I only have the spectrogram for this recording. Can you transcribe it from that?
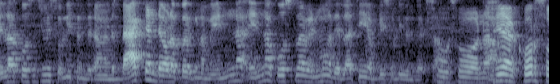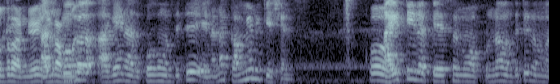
எல்லா கோர்சஸுமே சொல்லி தந்துடுறாங்க. இந்த பேக் அண்ட் டெவலப்பருக்கு நம்ம என்ன என்ன கோர்ஸ்லாம் வேணுமோ அது எல்லாத்தையும் அப்படி சொல்லி தந்துருக்காங்க ஸோ நிறைய கோர்ஸ் சொல்கிறாங்க அது போக அகைன் அது போக வந்துட்டு என்னன்னா கம்யூனிகேஷன்ஸ் ஓ. ஐடில பேசணும் அப்படின்னா வந்துட்டு நம்ம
